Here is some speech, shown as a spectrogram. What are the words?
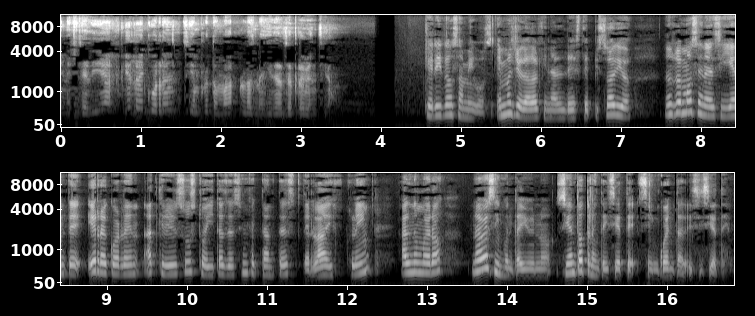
en este día y recuerden siempre tomar las medidas de prevención. Queridos amigos, hemos llegado al final de este episodio. Nos vemos en el siguiente y recuerden adquirir sus toallitas desinfectantes de Life Clean al número 951 137 5017.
